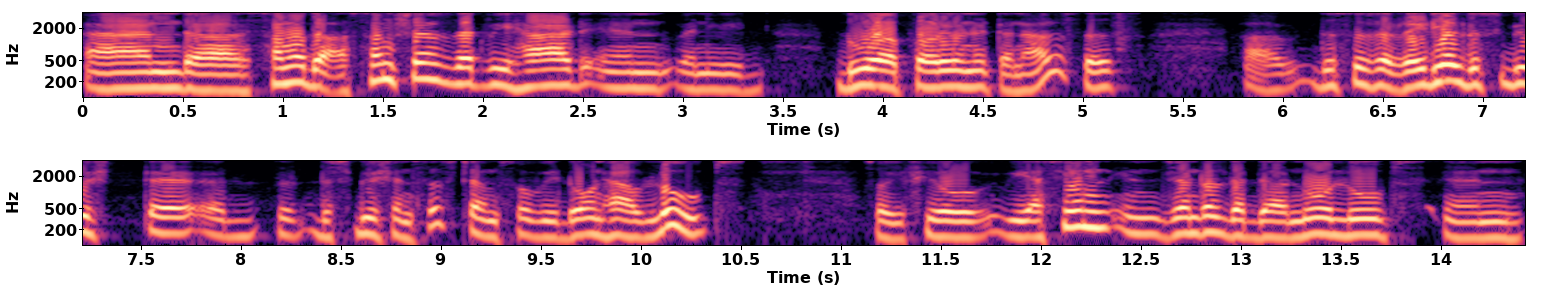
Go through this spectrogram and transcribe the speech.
and uh, some of the assumptions that we had in when we do a per unit analysis uh, this is a radial distribution, uh, distribution system. So, we do not have loops. So, if you we assume in general that there are no loops in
